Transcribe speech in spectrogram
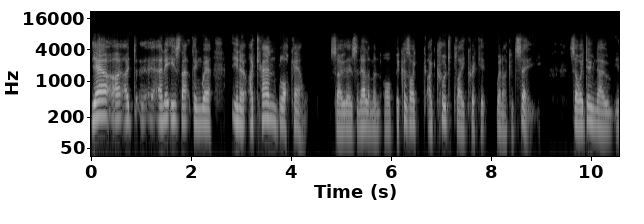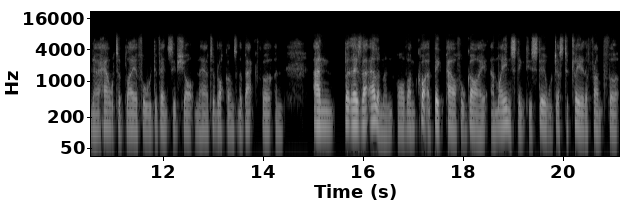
Yeah, I, I, and it is that thing where you know I can block out. So there's an element of because I I could play cricket when I could see, so I do know you know how to play a forward defensive shot and how to rock onto the back foot and and but there's that element of I'm quite a big powerful guy and my instinct is still just to clear the front foot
